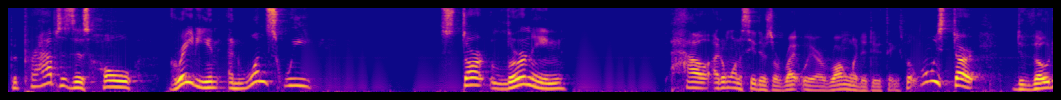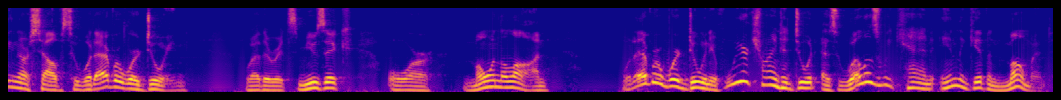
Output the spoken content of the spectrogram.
but perhaps it's this whole gradient. And once we start learning how I don't want to say there's a right way or a wrong way to do things, but when we start devoting ourselves to whatever we're doing, whether it's music or mowing the lawn, whatever we're doing, if we're trying to do it as well as we can in the given moment,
